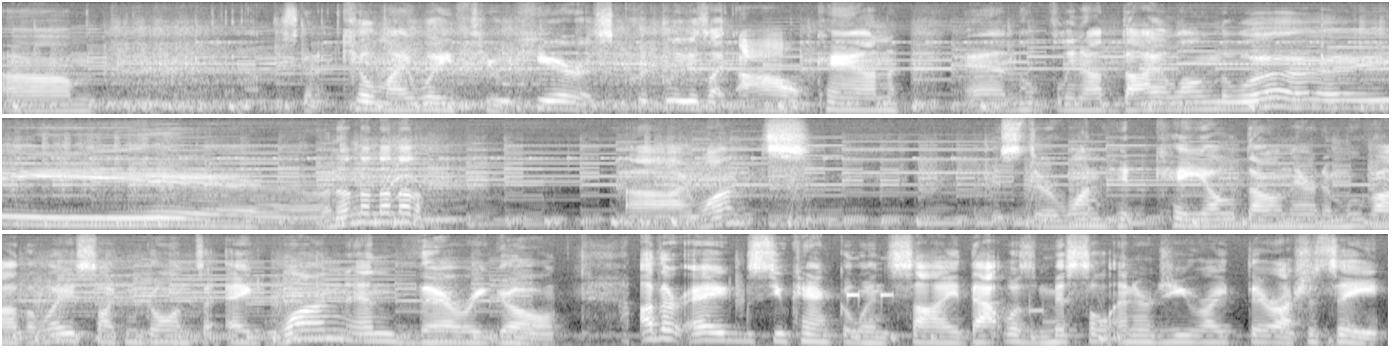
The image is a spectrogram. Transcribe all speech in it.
Um, just gonna kill my way through here as quickly as I can, and hopefully not die along the way. No, no, no, no, no. Uh, I want Mr. One-Hit KO down there to move out of the way so I can go into egg one, and there we go. Other eggs, you can't go inside. That was missile energy right there. I should say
